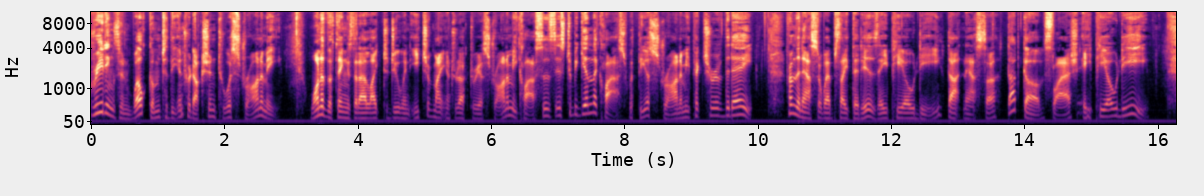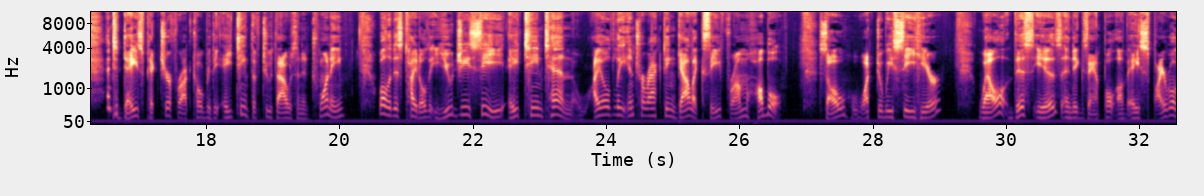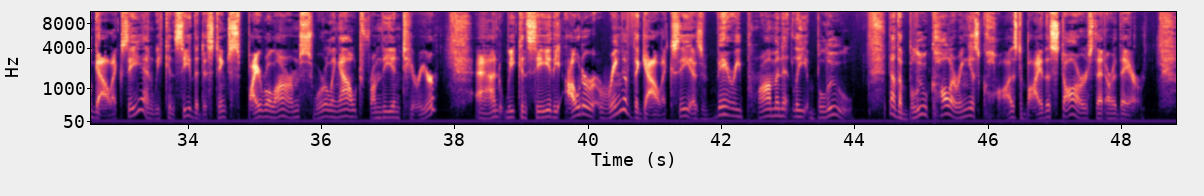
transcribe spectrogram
Greetings and welcome to the introduction to astronomy. One of the things that I like to do in each of my introductory astronomy classes is to begin the class with the astronomy picture of the day from the NASA website that is apod.nasa.gov apod. And today's picture for October the 18th of 2020. Well, it is titled UGC 1810 wildly interacting galaxy from Hubble. So what do we see here? Well, this is an example of a spiral galaxy and we can see the distinct spiral arms swirling out from the interior. And we can see the outer ring of the galaxy as very prominently blue. Now the blue coloring is caused by the stars that are there.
